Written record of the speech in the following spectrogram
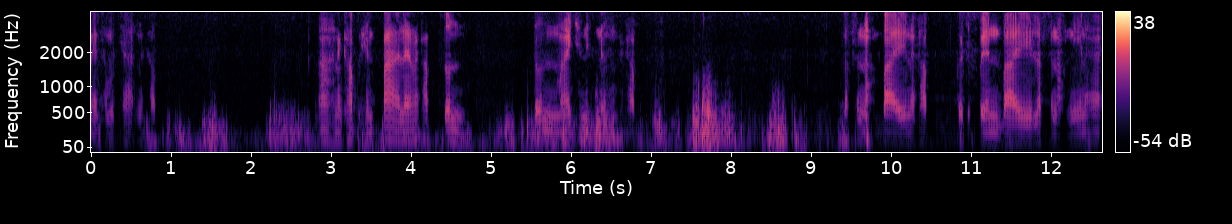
ในธรรมชาตินะครับอ่านะครับ เห็นป้ายแล้วนะครับ ต้นต้นไม้ชนิดหนึ่งนะครับ ลักษณะใบนะครับ ก็จะเป็นใบลักษณะนี้นะฮะ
